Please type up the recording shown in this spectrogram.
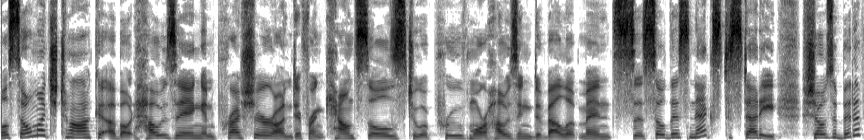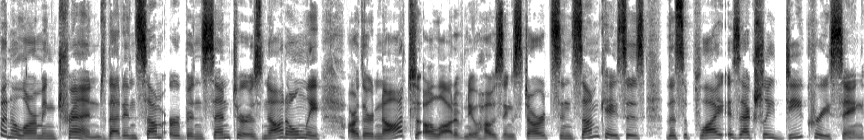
Well, so much talk about housing and pressure on different councils to approve more housing developments. So, this next study shows a bit of an alarming trend that in some urban centers, not only are there not a lot of new housing starts, in some cases, the supply is actually decreasing.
